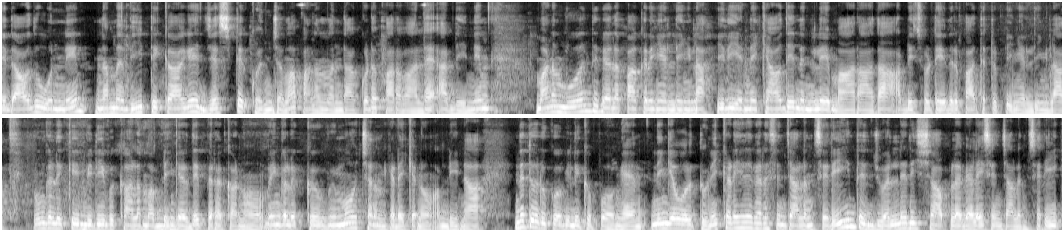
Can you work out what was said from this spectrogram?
ஏதாவது ஒன்று நம்ம வீட்டுக்காக ஜஸ்ட்டு கொஞ்சமாக பணம் வந்தால் கூட பரவாயில்ல அப்படின்னு. மனம் உயர்ந்து வேலை பார்க்குறீங்க இல்லைங்களா? இது என்றைக்காவது இந்த நிலை மாறாதா? அப்படின்னு சொல்லிட்டு எதிர்பார்த்துட்டு இருப்பீங்க இல்லைங்களா? உங்களுக்கு விரிவு காலம் அப்படிங்கிறது பிறக்கணும். உங்களுக்கு விமோச்சனம் கிடைக்கணும் அப்படின்னா இந்த ஒரு கோவிலுக்கு போங்க. நீங்கள் ஒரு துணிக்கடையில் வேலை செஞ்சாலும் சரி இந்த ஜுவல்லரி ஷாப்பில் வேலை செஞ்சாலும் சரி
